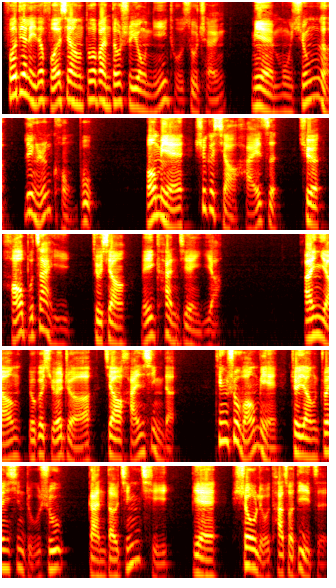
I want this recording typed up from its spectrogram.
佛殿里的佛像多半都是用泥土塑成，面目凶恶，令人恐怖。王冕是个小孩子，却毫不在意，就像没看见一样。安阳有个学者叫韩信的，听说王冕这样专心读书，感到惊奇，便收留他做弟子。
